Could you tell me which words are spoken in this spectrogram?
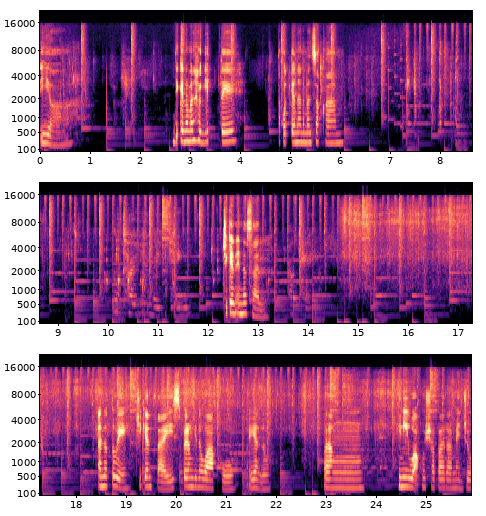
Iya. Hindi ka naman hagip, te. Takot ka na naman sa cam. What are you making? Chicken inasal. Okay. Ano to eh? Chicken thighs. Pero ang ginawa ko, ayan oh. Parang hiniwa ko siya para medyo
